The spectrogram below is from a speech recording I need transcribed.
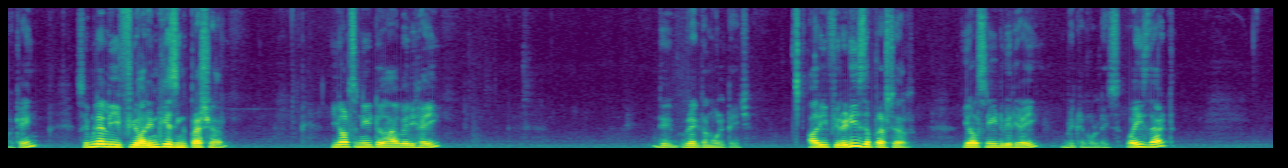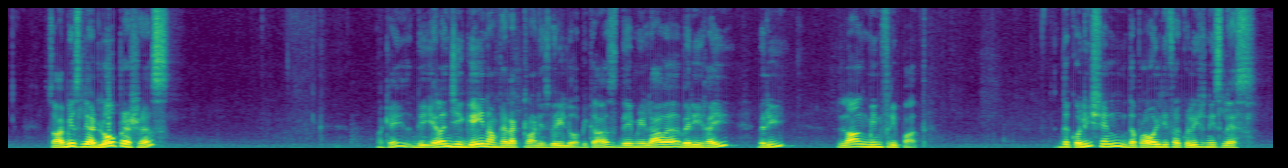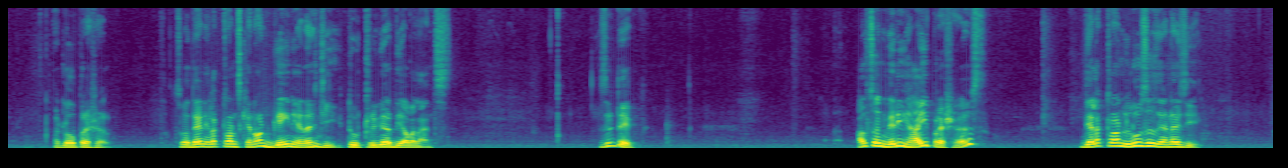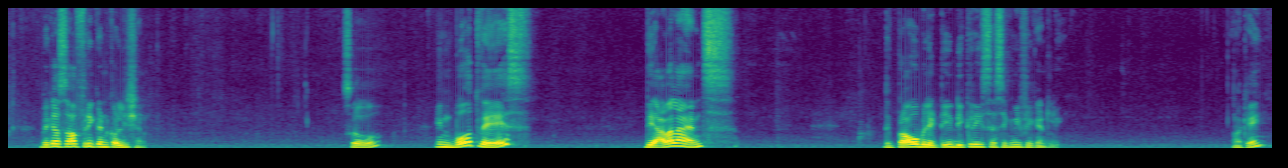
Okay. Similarly, if you are increasing pressure, you also need to have very high the breakdown voltage or if you reduce the pressure you also need very high breakdown voltage. Why is that? So, obviously at low pressures okay, the energy gain of electron is very low because they may have a very high very long mean free path. The collision the probability for collision is less at low pressure. So, then electrons cannot gain energy to trigger the avalanche is not it. Also in very high pressures the electron loses energy because of frequent collision. So, in both ways the avalanche the probability decreases significantly. Okay.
